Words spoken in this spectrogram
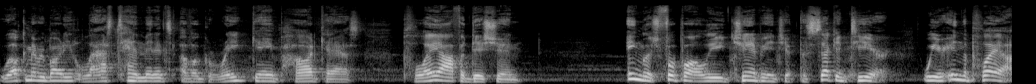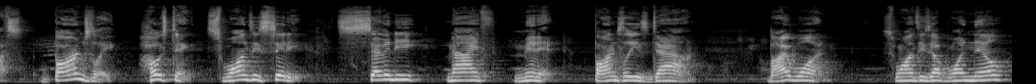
Welcome, everybody. Last 10 minutes of a great game podcast, playoff edition, English Football League Championship, the second tier. We are in the playoffs. Barnsley hosting Swansea City, 79th minute. Barnsley is down by one. Swansea's up 1 0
